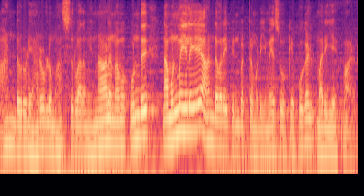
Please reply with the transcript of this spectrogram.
ஆண்டவருடைய அருளும் ஆசீர்வாதம் என்னாலும் நமக்கு உண்டு நாம் உண்மையிலேயே ஆண்டவரை பின்பற்ற முடியும். இயேசுக்கே புகழ் மறிய வாழ்க.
